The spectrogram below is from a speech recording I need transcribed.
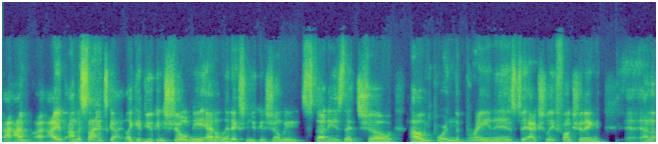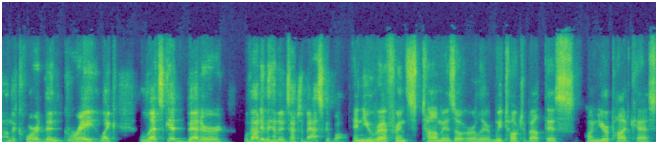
I, I'm I, I'm a science guy. Like if you can show me analytics and you can show me studies that show how important the brain is to actually functioning uh, on, on the court, then great. Like let's get better without even having to touch a basketball. And you referenced Tom Izzo earlier. We talked about this on your podcast.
